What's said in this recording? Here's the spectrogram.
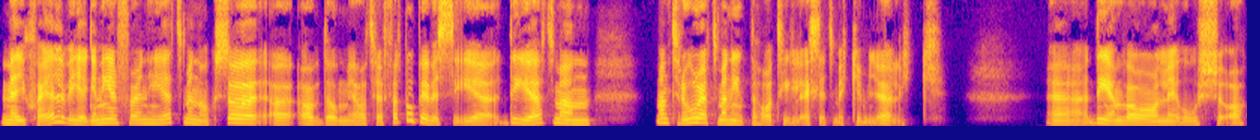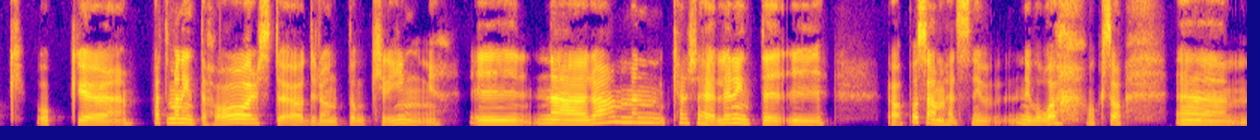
mig själv, egen erfarenhet, men också eh, av de jag har träffat på BVC, det är att man, man tror att man inte har tillräckligt mycket mjölk. Eh, det är en vanlig orsak. Och eh, att man inte har stöd runt omkring i nära, men kanske heller inte i, ja, på samhällsnivå också. Ehm,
